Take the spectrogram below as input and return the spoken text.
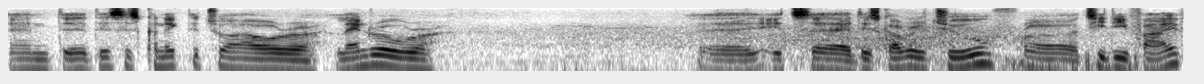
and uh, this is connected to our Land Rover. Uh, it's a Discovery 2 from TD5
